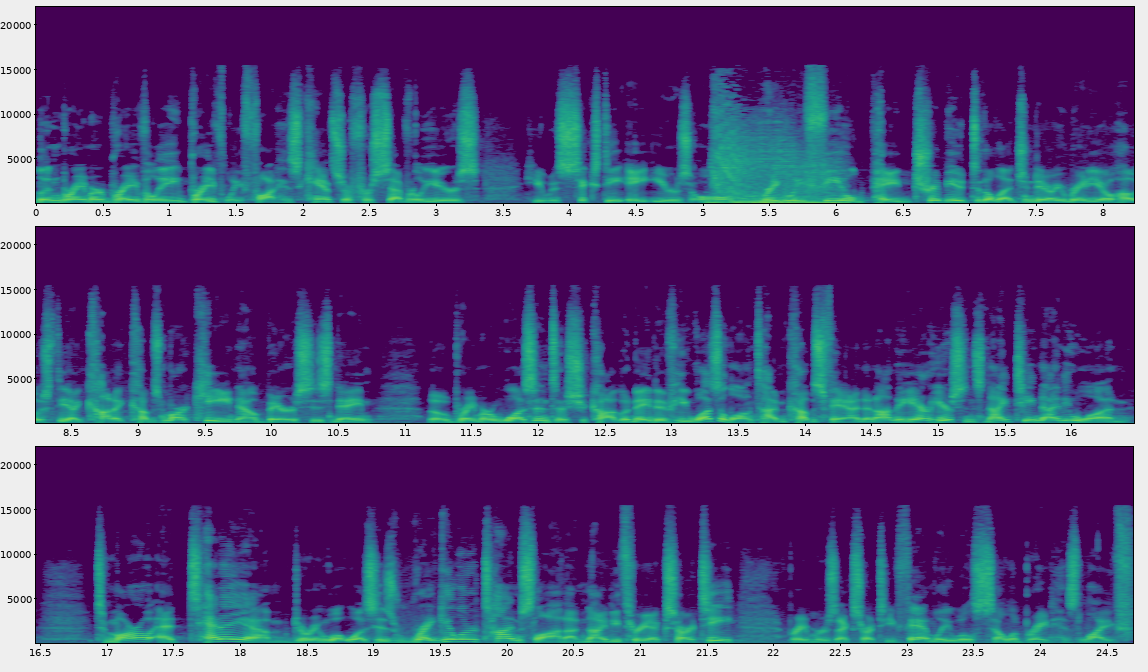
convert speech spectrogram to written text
Lin Brehmer bravely, bravely fought his cancer for several years. He was 68 years old. Wrigley Field paid tribute to the legendary radio host. The iconic Cubs marquee now bears his name. Though Brehmer wasn't a Chicago native, he was a longtime Cubs fan and on the air here since 1991. Tomorrow at 10 a.m. during what was his regular time slot on 93 XRT, Brehmer's XRT family will celebrate his life.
